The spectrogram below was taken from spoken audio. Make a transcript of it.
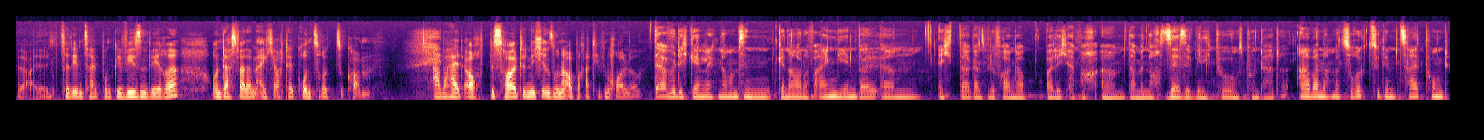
äh, zu dem Zeitpunkt gewesen wäre. Und das war dann eigentlich auch der Grund, zurückzukommen aber halt auch bis heute nicht in so einer operativen Rolle. Da würde ich gerne gleich noch ein bisschen genauer drauf eingehen, weil ähm, ich da ganz viele Fragen habe, weil ich einfach ähm, damit noch sehr, sehr wenig Berührungspunkte hatte. Aber nochmal zurück zu dem Zeitpunkt,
